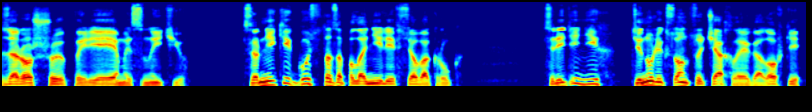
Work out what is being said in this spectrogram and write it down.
заросшую пыреем и снытью. Сорняки густо заполонили все вокруг. Среди них тянули к солнцу чахлые головки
